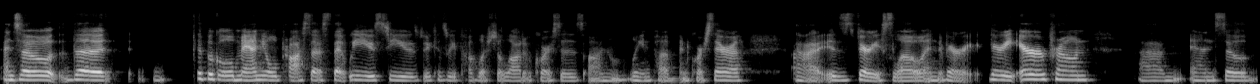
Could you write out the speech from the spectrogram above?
And so the typical manual process that we used to use because we published a lot of courses on Leanpub and Coursera uh, is very slow and very, very error prone. Um, and so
